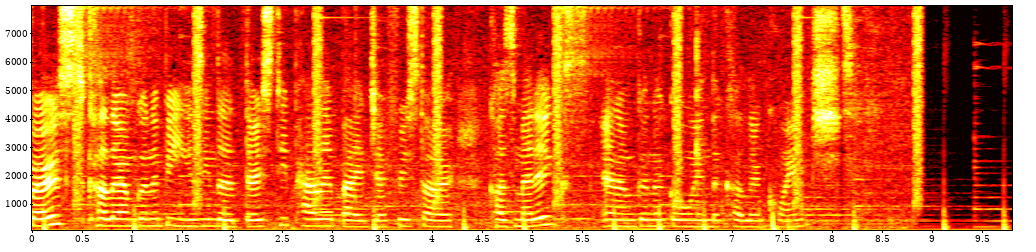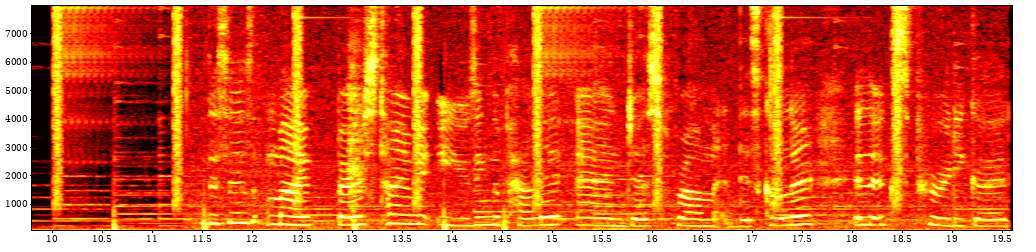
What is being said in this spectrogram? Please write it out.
first color I'm gonna be using the Thirsty palette by Jeffree Star Cosmetics and I'm gonna go in the color Quench. This is my first time using the palette and just from this color it looks pretty good.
